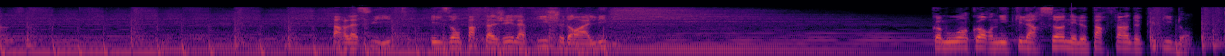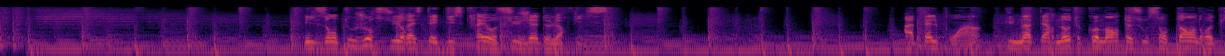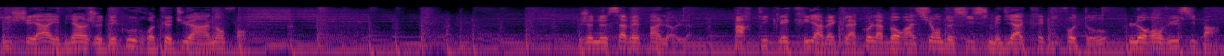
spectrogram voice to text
Par la suite, ils ont partagé l'affiche dans Alibi. Comme ou encore Nicky Larson et le parfum de Cupidon. Ils ont toujours su rester discrets au sujet de leur fils. À tel point, qu'une internaute commente sous son tendre cliché Ah eh bien je découvre que tu as un enfant. Je ne savais pas lol. Article écrit avec la collaboration de 6 médias Crédit Photo, Laurent Vucipa.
